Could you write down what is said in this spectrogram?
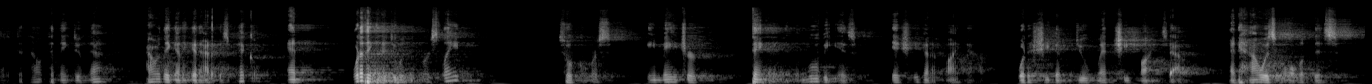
what the hell can they do now? How are they going to get out of this pickle? And what are they going to do with the first lady? So, of course, a major thing in the movie is is she going to find out? What is she going to do when she finds out? And how is all of this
